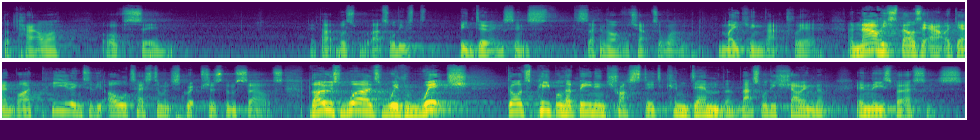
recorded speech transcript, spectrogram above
the power of sin. That was, that's what he was been doing since the second half of chapter 1, making that clear. And now he spells it out again by appealing to the Old Testament scriptures themselves. Those words with which God's people have been entrusted condemn them. That's what he's showing them in these verses.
